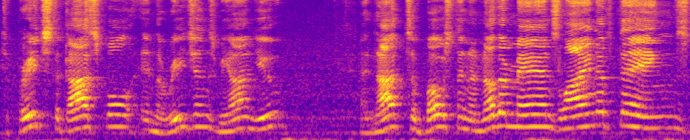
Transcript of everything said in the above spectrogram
To preach the gospel in the regions beyond you, and not to boast in another man's line of things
